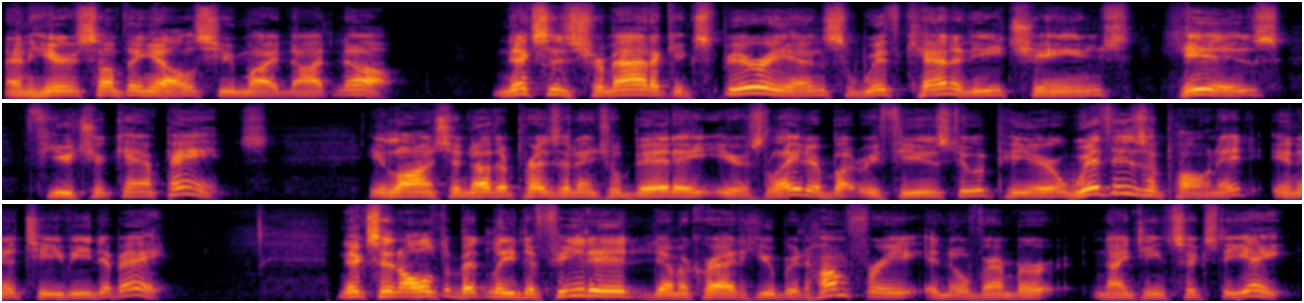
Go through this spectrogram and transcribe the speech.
And here's something else you might not know Nixon's traumatic experience with Kennedy changed his future campaigns. He launched another presidential bid eight years later, but refused to appear with his opponent in a TV debate. Nixon ultimately defeated Democrat Hubert Humphrey in November 1968.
